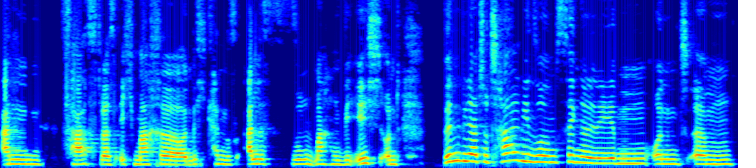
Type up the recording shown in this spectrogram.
anfasst, was ich mache und ich kann das alles so machen wie ich und bin wieder total wie in so einem Single-Leben und ähm,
